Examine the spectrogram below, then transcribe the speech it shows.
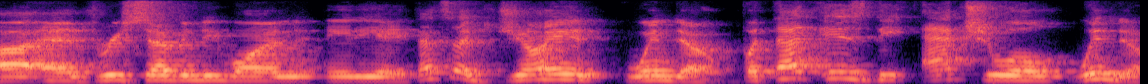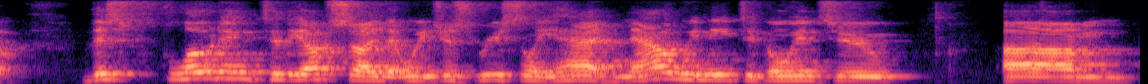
uh, and 371.88. That's a giant window, but that is the actual window. This floating to the upside that we just recently had. Now we need to go into um,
